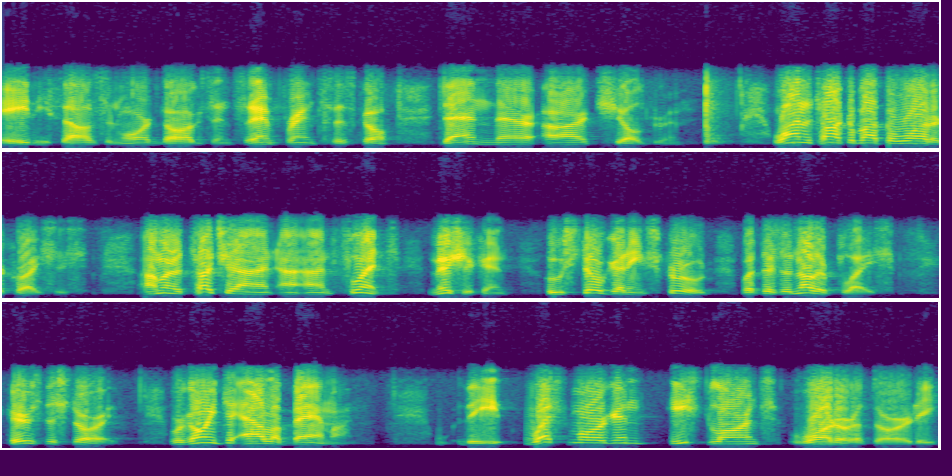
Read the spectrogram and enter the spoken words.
80,000 more dogs in San Francisco than there are children. Want to talk about the water crisis? I'm going to touch on on Flint, Michigan, who's still getting screwed, but there's another place. Here's the story. We're going to Alabama the West Morgan East Lawrence Water Authority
